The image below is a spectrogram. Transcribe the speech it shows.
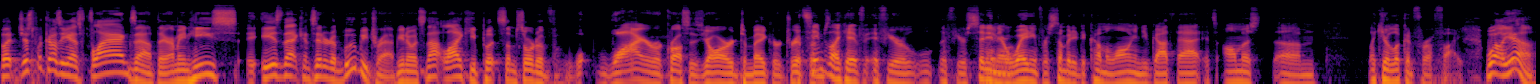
but just because he has flags out there, I mean, he's is that considered a booby trap? You know, it's not like he put some sort of w- wire across his yard to make her trip. It seems like if, if you're if you're sitting there waiting for somebody to come along and you've got that, it's almost um, like you're looking for a fight. well, yeah,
